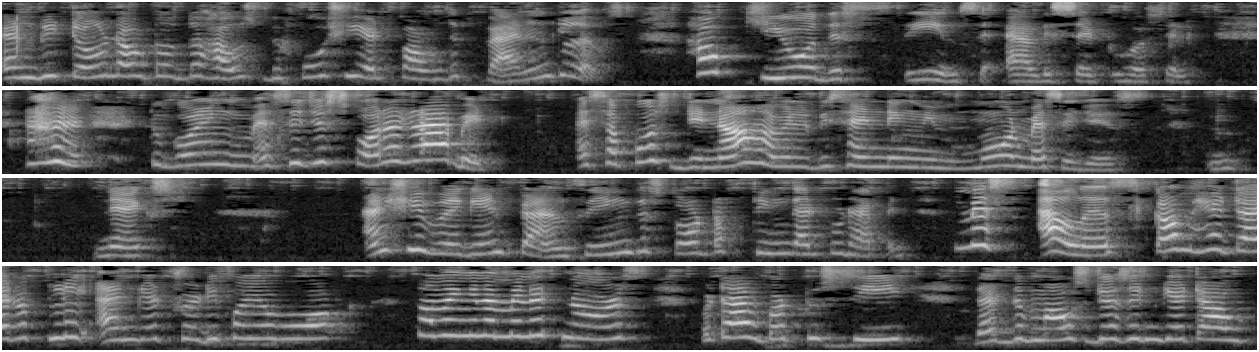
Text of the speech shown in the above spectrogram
and be turned out of the house before she had found the and gloves. How cute this seems, Alice said to herself. to going messages for a rabbit. I suppose Dinaha will be sending me more messages. Next, and she began fancying the sort of thing that would happen. Miss Alice, come here directly and get ready for your walk. Coming in a minute, nurse. But I've got to see that the mouse doesn't get out.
